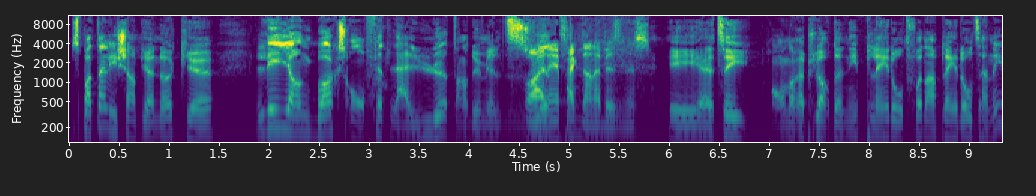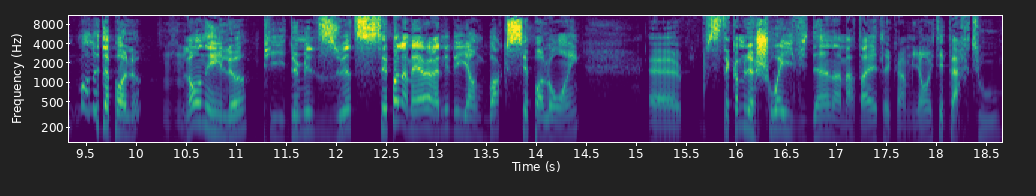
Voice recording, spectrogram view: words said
c'est pas tant les championnats que les Young Bucks ont fait la lutte en 2018. Ouais, l'impact dans la business. Et euh, tu sais, on aurait pu leur donner plein d'autres fois dans plein d'autres années, mais on n'était pas là. Mhm. Là, on est là. Puis 2018, c'est pas la meilleure année des Young Bucks, c'est pas loin. Euh, C'était comme le choix évident dans ma tête. là, comme ils ont été partout.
